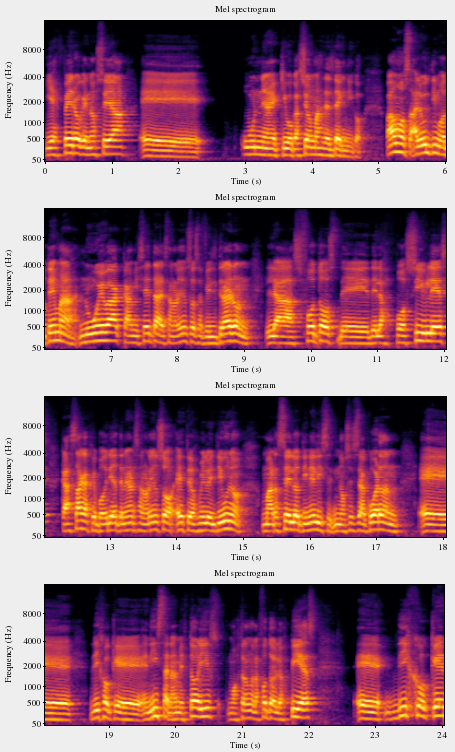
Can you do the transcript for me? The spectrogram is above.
Y espero que no sea eh, una equivocación más del técnico. Vamos al último tema, nueva camiseta de San Lorenzo. Se filtraron las fotos de, las posibles casacas que podría tener San Lorenzo este 2021. Marcelo Tinelli, no sé si se acuerdan, eh, dijo que en Instagram Stories, mostrando la foto de los pies, eh, dijo que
